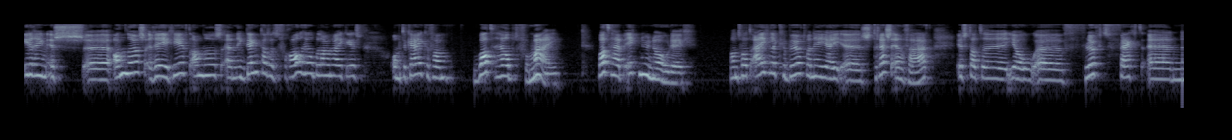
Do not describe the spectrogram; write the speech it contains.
Iedereen is uh, anders, reageert anders. En ik denk dat het vooral heel belangrijk is om te kijken van wat helpt voor mij? Wat heb ik nu nodig? Want wat eigenlijk gebeurt wanneer jij stress ervaart, is dat uh, jouw uh, vlucht, vecht en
